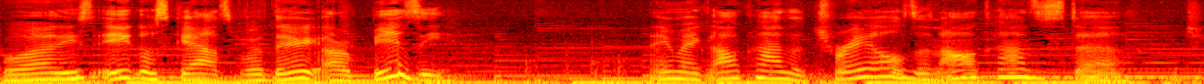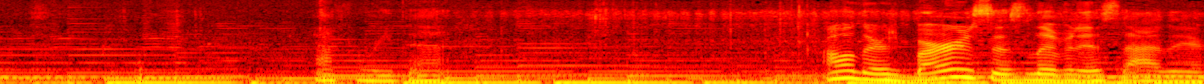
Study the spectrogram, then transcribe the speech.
Boy, these Eagle Scouts, well, they are busy. They make all kinds of trails and all kinds of stuff. I can read that. Oh, there's birds that's living inside there.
